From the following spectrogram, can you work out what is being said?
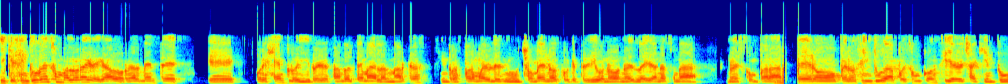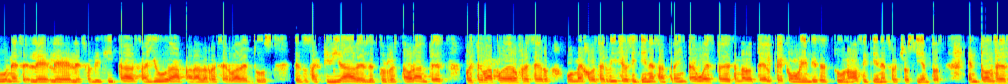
Y que sin duda es un valor agregado, realmente eh, por ejemplo, y regresando al tema de las marcas, sin raspar muebles ni mucho menos, porque te digo, no, no es la idea, no es una no es comparar, pero, pero sin duda, pues un concierge a quien tú le, le, solicitas ayuda para la reserva de tus, de tus actividades, de tus restaurantes, pues te va a poder ofrecer un mejor servicio si tienes a 30 huéspedes en el hotel que, como bien dices tú, ¿no? Si tienes 800. Entonces,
